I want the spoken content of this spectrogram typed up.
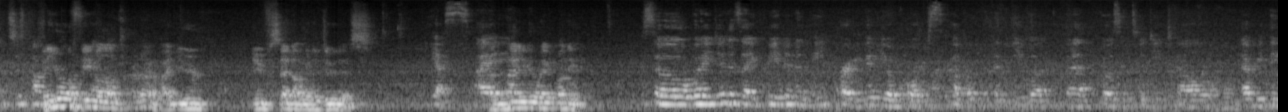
it's just. But you're a female entrepreneur, right? You, you've said, I'm going to do this. Yes, And how are you going to make money? So what I did is I created an eight-part video course coupled with an ebook that goes into detail everything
